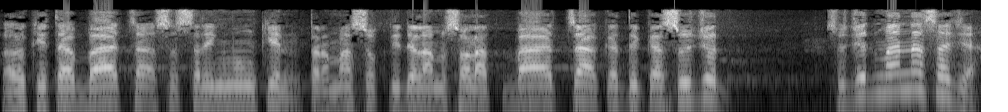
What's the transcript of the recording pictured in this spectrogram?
Lalu kita baca sesering mungkin, termasuk di dalam solat. Baca ketika sujud. Sujud mana saja.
